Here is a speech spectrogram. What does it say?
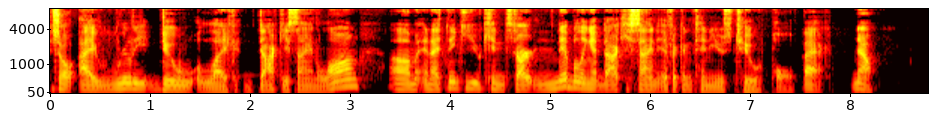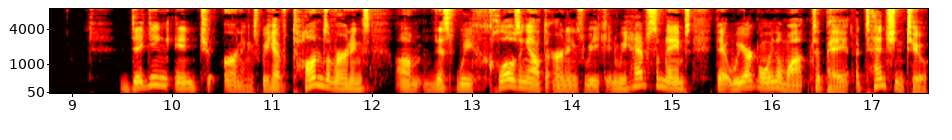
So I really do like DocuSign long, um, and I think you can start nibbling at DocuSign if it continues to pull back. Now, digging into earnings. We have tons of earnings um, this week, closing out the earnings week, and we have some names that we are going to want to pay attention to.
